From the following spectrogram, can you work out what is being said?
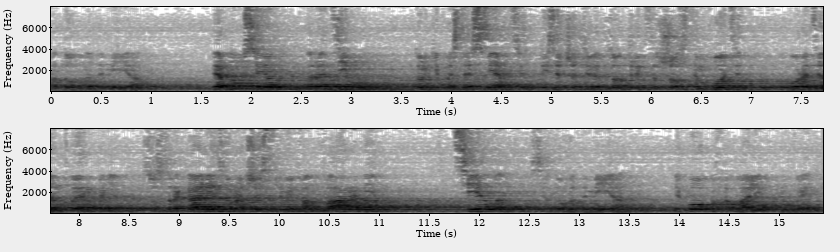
падобна Даміяну. Вярнуўся ён на радзіму толькі пасля смерці ў 1936 годзе у горадзе Антверпені сустракалі з урачыстымі фанфарамі цела святого Даміяна, якого пахавалі ў Лювені.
